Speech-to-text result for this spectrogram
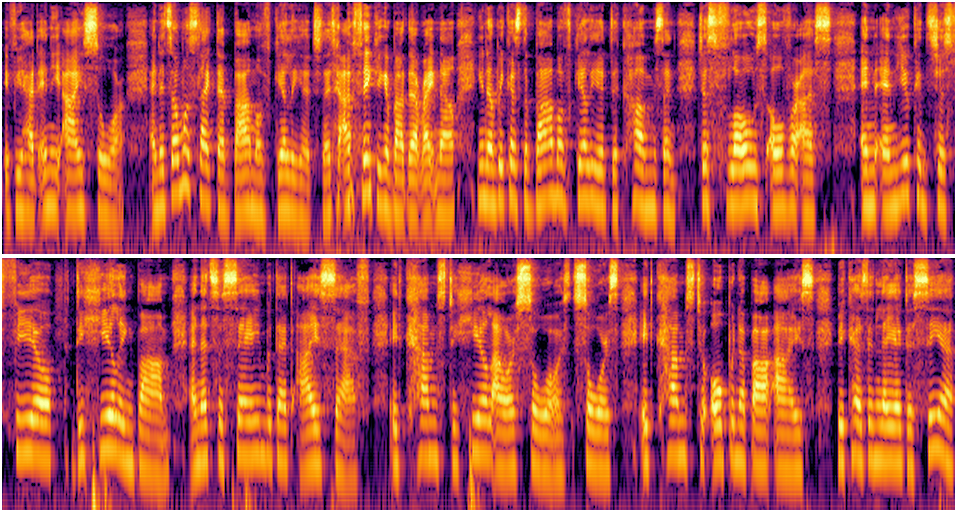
if you had any eye sore. And it's almost like that balm of Gilead that I'm thinking about that right now, you know, because the balm of Gilead comes and just flows over us and, and you can just feel the healing balm. And it's the same with that eye salve. It comes to heal our sores, sores. It comes to open up our eyes because in Laodicea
